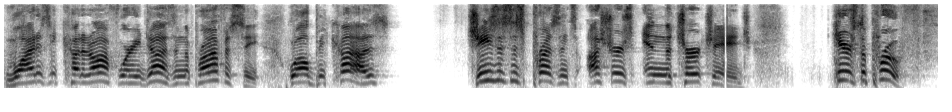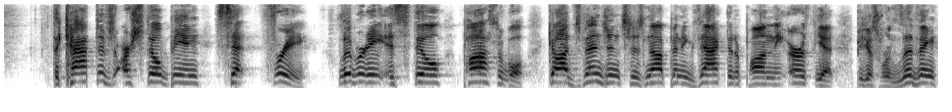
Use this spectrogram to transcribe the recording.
Why does he cut it off where he does in the prophecy? Well, because Jesus' presence ushers in the church age. Here's the proof. The captives are still being set free. Liberty is still possible. God's vengeance has not been exacted upon the earth yet because we're living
